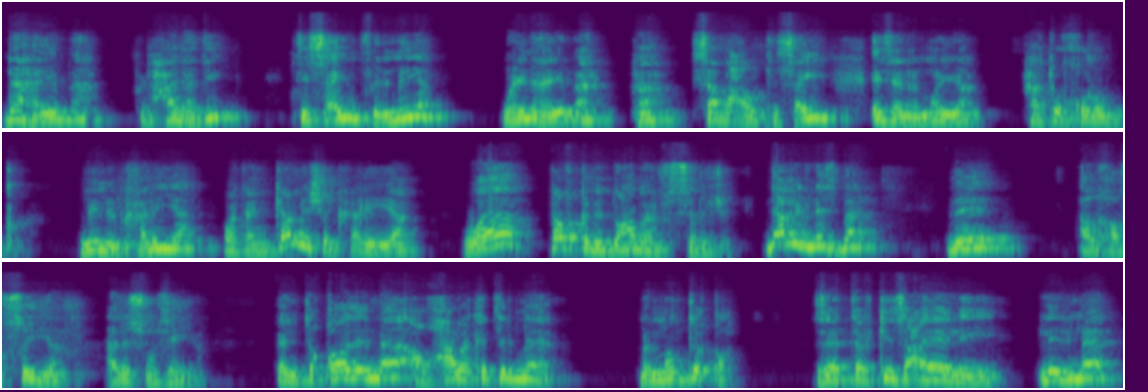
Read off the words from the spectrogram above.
ده هيبقى في الحالة دي 90% وهنا هيبقى ها 97 اذا المية هتخرج من الخلية وتنكمش الخلية وتفقد الدعامة الفسيولوجية. ده بالنسبة للخاصية الإسموزية. انتقال الماء أو حركة الماء من منطقة ذات تركيز عالي للماء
